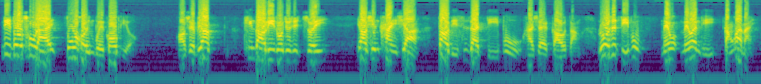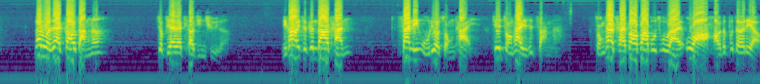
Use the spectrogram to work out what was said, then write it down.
利多出来多会买股票。好，所以不要听到利多就去追，要先看一下到底是在底部还是在高档。如果是底部，没没问题，赶快买。那如果在高档呢，就不要再跳进去了。你看，我一直跟大家谈。三零五六总泰，今天总泰也是涨啊！总泰财报发布出来，哇，好的不得了，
